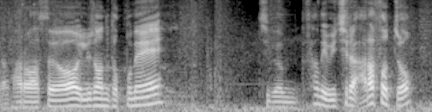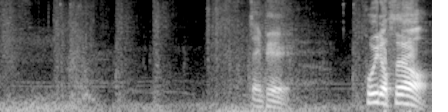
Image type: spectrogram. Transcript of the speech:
자 바로 왔어요. 일루전드 덕분에 지금 상대 위치를 알았었죠. 자, 임필. 코일이 없어요.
